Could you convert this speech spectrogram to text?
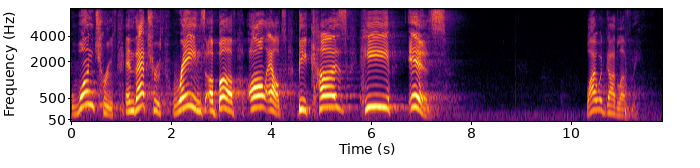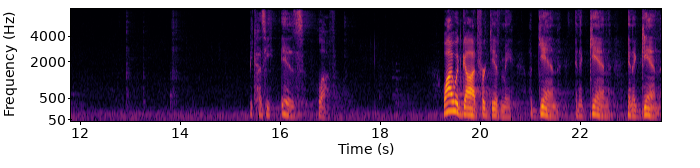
one truth, and that truth reigns above all else because He is. Why would God love me? Because He is love. Why would God forgive me again and again and again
